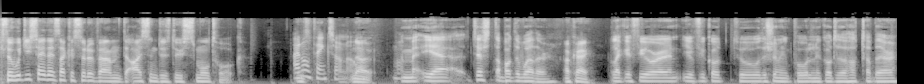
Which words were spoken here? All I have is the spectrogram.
So would you say there's like a sort of um, the Icelanders do small talk? I don't think so. No. No. Yeah, just about the weather. Okay. Like if you're in, if you go to the swimming pool and you go to the hot tub there,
